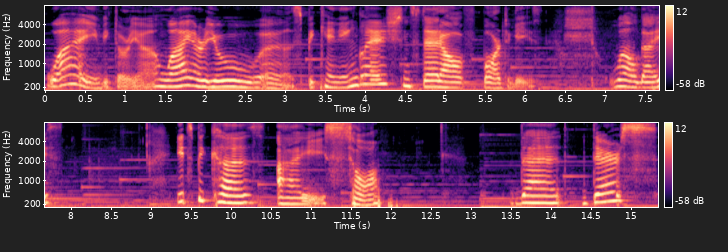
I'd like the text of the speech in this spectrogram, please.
Why, Victoria? Why are you uh, speaking English instead of Portuguese? Well, guys, it's because I saw that there's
